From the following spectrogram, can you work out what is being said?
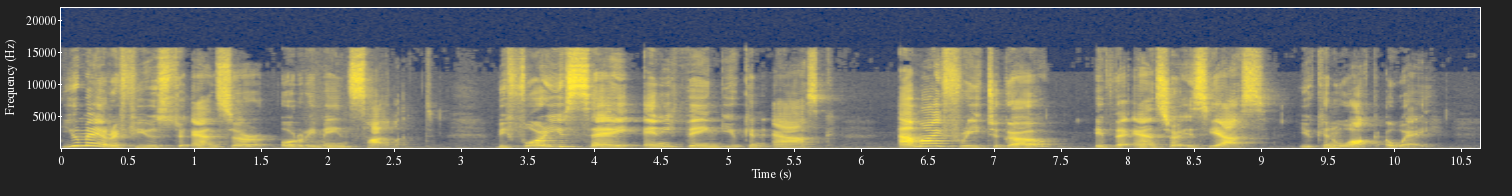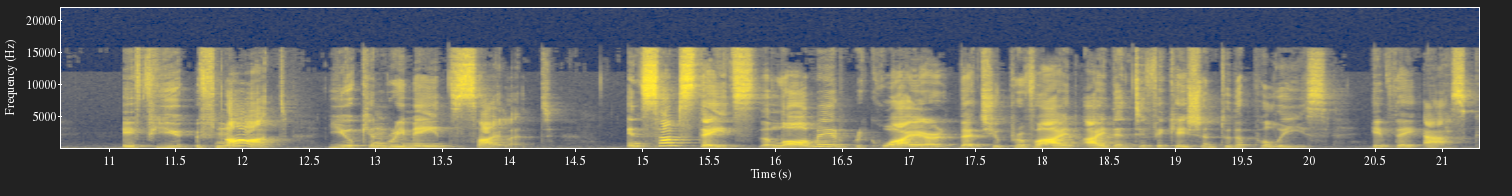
you may refuse to answer or remain silent. Before you say anything, you can ask, Am I free to go? If the answer is yes, you can walk away. If, you, if not, you can remain silent. In some states, the law may require that you provide identification to the police if they ask.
